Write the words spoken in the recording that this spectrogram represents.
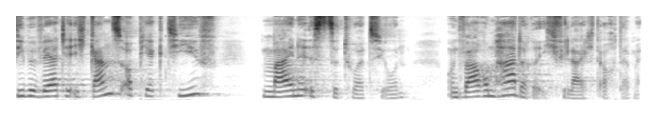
wie bewerte ich ganz objektiv meine Ist-Situation? Und warum hadere ich vielleicht auch damit?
